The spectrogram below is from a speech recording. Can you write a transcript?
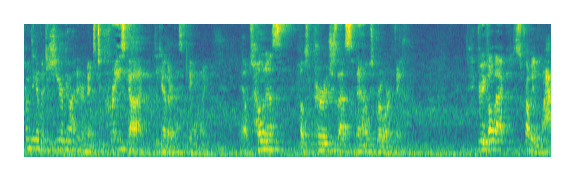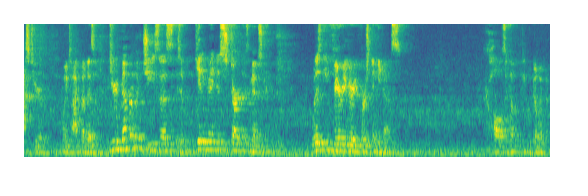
Coming together to hear God in our midst, to praise God together as a family. It helps hone us, helps encourage us, and it helps grow our faith. If you recall back, this is probably last year when we talk about this. Do you remember when Jesus is getting ready to start his ministry? What is the very, very first thing he does? calls a couple people to go with him.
